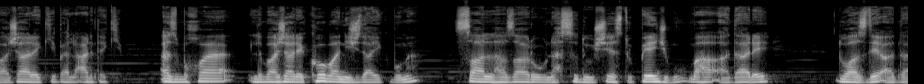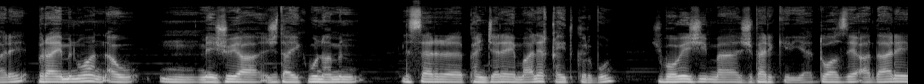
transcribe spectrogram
باژارێکی بەل عردەکی ئەس بخوا لە باژارێک کۆبانی ژدایک بوومە سال 1965 بوو مەها ئادارێ دوازدێ ئادارێ برای منوان ئەو مێژویە ژدایک بوونا من لەسەر پەنجەرەیە مالێ قەید کردبوون ji بۆ wêjî me ji ber kiriye duazê adarê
